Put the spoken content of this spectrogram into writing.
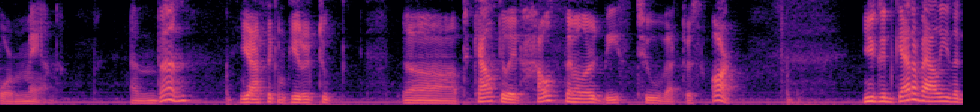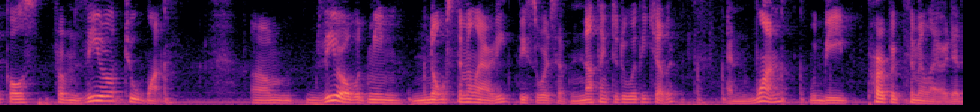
for man. And then you ask the computer to, uh, to calculate how similar these two vectors are. You could get a value that goes from 0 to 1. Um, 0 would mean no similarity. These words have nothing to do with each other. And 1 would be perfect similarity.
